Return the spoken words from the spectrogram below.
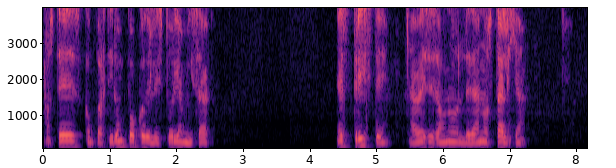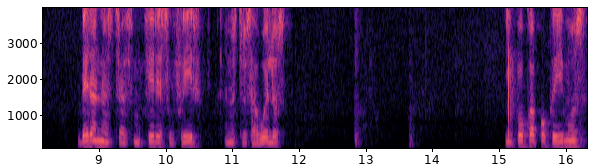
a ustedes compartir un poco de la historia Misak es triste, a veces a uno le da nostalgia ver a nuestras mujeres sufrir, a nuestros abuelos. Y poco a poco hemos,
